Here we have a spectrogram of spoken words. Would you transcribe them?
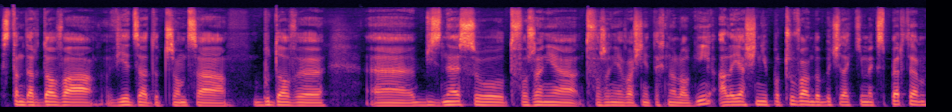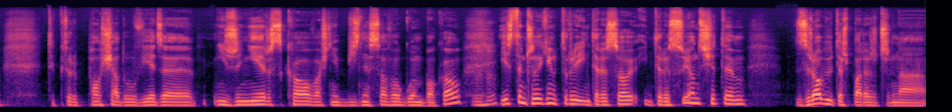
standardowa wiedza dotycząca budowy e, biznesu, tworzenia, tworzenia właśnie technologii, ale ja się nie poczuwam do bycia takim ekspertem, który posiadł wiedzę inżyniersko, właśnie biznesową, głęboką. Jestem człowiekiem, który interesu- interesując się tym, zrobił też parę rzeczy na,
